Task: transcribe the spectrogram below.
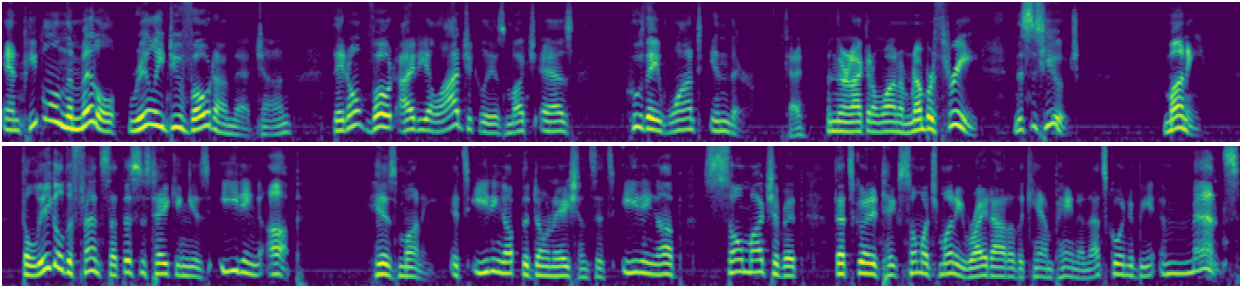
And people in the middle really do vote on that, John. They don't vote ideologically as much as who they want in there. Okay. And they're not going to want them. Number three, this is huge money the legal defense that this is taking is eating up his money. It's eating up the donations. It's eating up so much of it that's going to take so much money right out of the campaign, and that's going to be immense.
